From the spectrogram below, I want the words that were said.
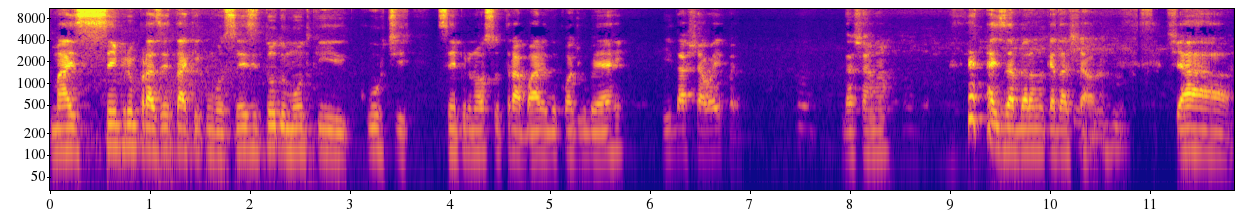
Mas sempre um prazer estar aqui com vocês e todo mundo que curte sempre o nosso trabalho do Código BR. E dá tchau aí, pai. Dá tchau, não. A Isabela não quer dar tchau, né? Tchau.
